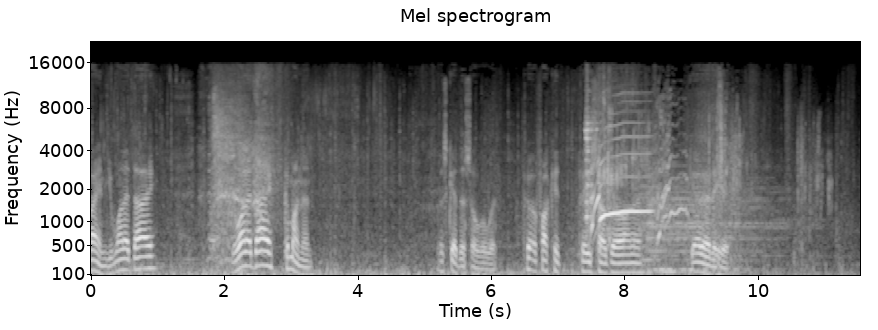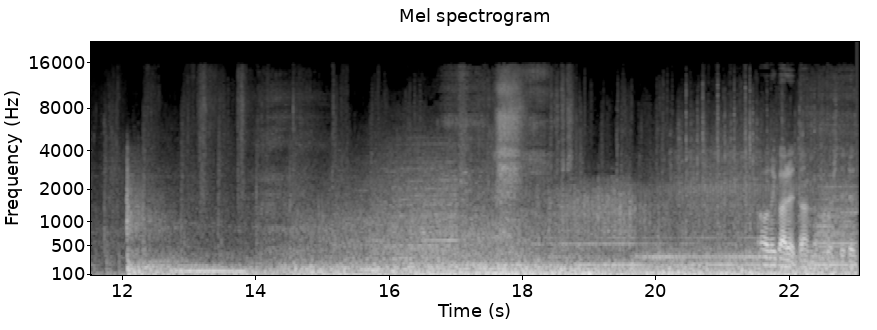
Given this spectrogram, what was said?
Fine, you wanna die? You wanna die? Come on then. Let's get this over with. Put a fucking face hugger on her. Get out of here. Oh, they got it done. Of course they did.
